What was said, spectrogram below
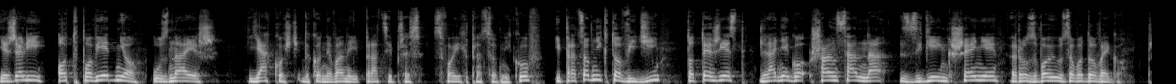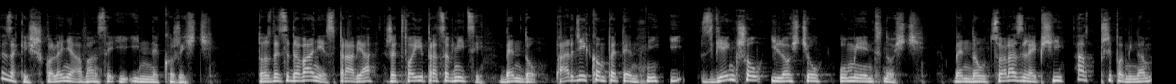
Jeżeli odpowiednio uznajesz jakość wykonywanej pracy przez swoich pracowników i pracownik to widzi, to też jest dla niego szansa na zwiększenie rozwoju zawodowego przez jakieś szkolenia, awanse i inne korzyści. To zdecydowanie sprawia, że Twoi pracownicy będą bardziej kompetentni i z większą ilością umiejętności. Będą coraz lepsi, a przypominam,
